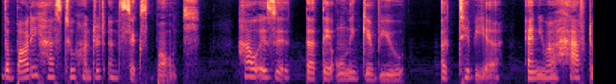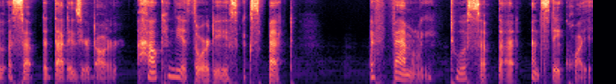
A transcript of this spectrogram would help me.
The body has 206 bones. How is it that they only give you a tibia and you have to accept that that is your daughter? How can the authorities expect a family to accept that and stay quiet?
